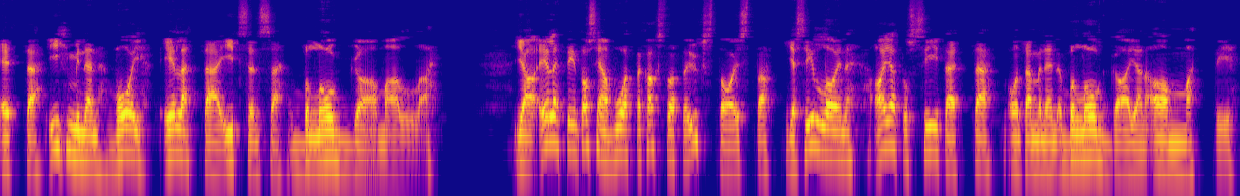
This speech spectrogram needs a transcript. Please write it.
että ihminen voi elättää itsensä bloggaamalla. Ja elettiin tosiaan vuotta 2011, ja silloin ajatus siitä, että on tämmöinen bloggaajan ammatti,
